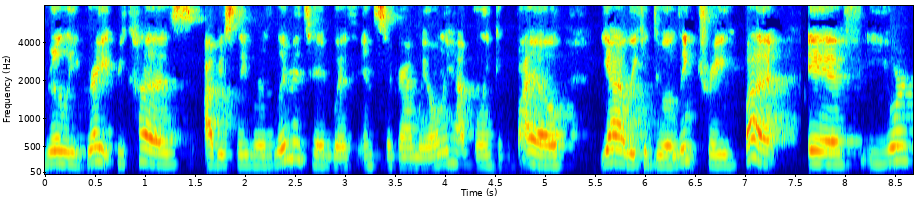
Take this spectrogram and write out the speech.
really great because obviously we're limited with Instagram. We only have the link in the bio. Yeah, we could do a link tree, but if your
